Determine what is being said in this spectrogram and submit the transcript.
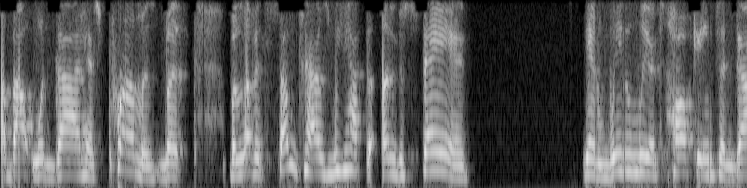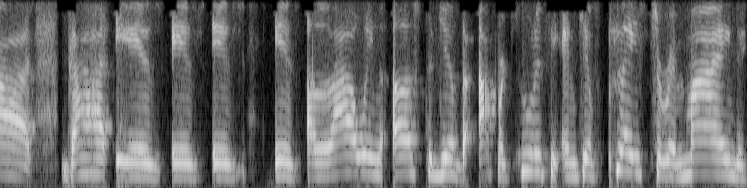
about what God has promised. But beloved, sometimes we have to understand that when we're talking to God, God is is is is allowing us to give the opportunity and give place to remind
